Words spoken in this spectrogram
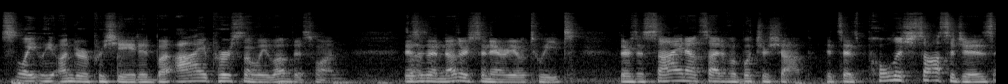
slightly underappreciated, but I personally love this one. This is another scenario tweet. There's a sign outside of a butcher shop. It says Polish sausages,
